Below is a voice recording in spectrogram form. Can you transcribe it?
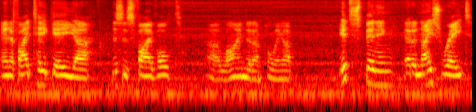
And if I take a, uh, this is 5 volt uh, line that I'm pulling up, it's spinning at a nice rate.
